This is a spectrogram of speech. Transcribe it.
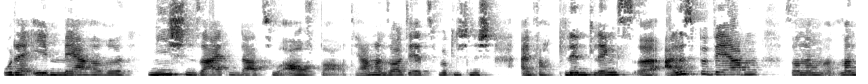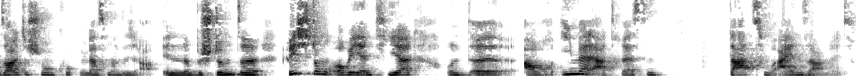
oder eben mehrere Nischenseiten dazu aufbaut. Ja, man sollte jetzt wirklich nicht einfach blind links äh, alles bewerben, sondern man sollte schon gucken, dass man sich in eine bestimmte Richtung orientiert und äh, auch E-Mail-Adressen dazu einsammelt.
